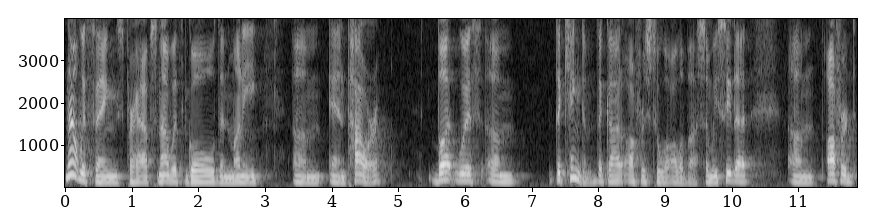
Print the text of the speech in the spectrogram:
Not with things, perhaps, not with gold and money um, and power, but with um, the kingdom that God offers to all of us. And we see that um, offered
